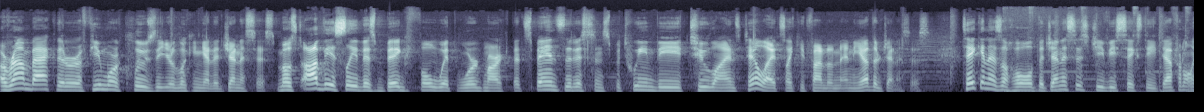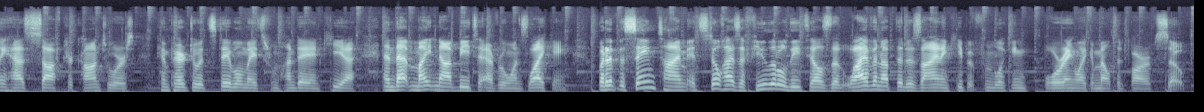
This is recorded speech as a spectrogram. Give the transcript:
Around back, there are a few more clues that you're looking at a Genesis. Most obviously, this big full-width word mark that spans the distance between the two lines taillights like you'd find on any other Genesis. Taken as a whole, the Genesis GV60 definitely has softer contours compared to its stablemates from Hyundai and Kia, and that might not be to everyone's liking. But at the same time, it still has a few little details that liven up the design and keep it from looking boring like a melted bar of soap.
